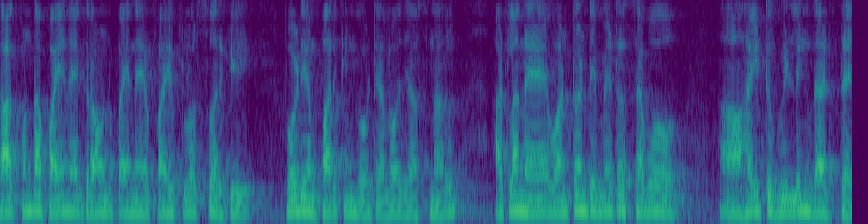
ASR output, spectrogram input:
కాకుండా పైన గ్రౌండ్ పైన ఫైవ్ ఫ్లోర్స్ వరకు పోడియం పార్కింగ్ ఒకటి అలౌ చేస్తున్నారు. అట్లానే one twenty metres above height building దాటితే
